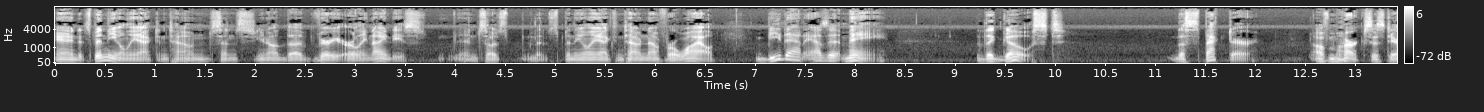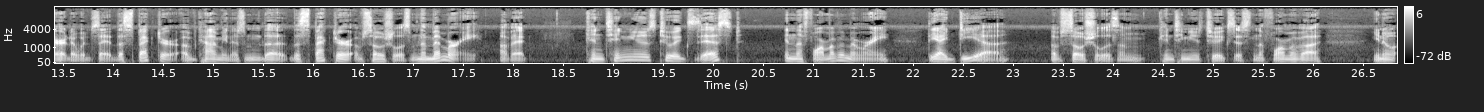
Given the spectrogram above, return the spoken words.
And it's been the only act in town since, you know, the very early 90s. And so it's, it's been the only act in town now for a while. Be that as it may, the ghost, the specter of Marx, as Derrida would say, the specter of communism, the, the specter of socialism, the memory of it, continues to exist in the form of a memory the idea of socialism continues to exist in the form of a, you know,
